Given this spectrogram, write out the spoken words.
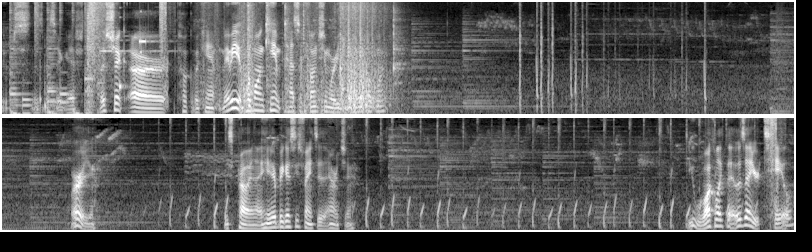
Oops, this is a gift. Let's check our Pokemon camp. Maybe a Pokemon camp has a function where you can heal Pokemon? Are you? He's probably not here because he's fainted, aren't you? You walk like that? Was that your tail?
